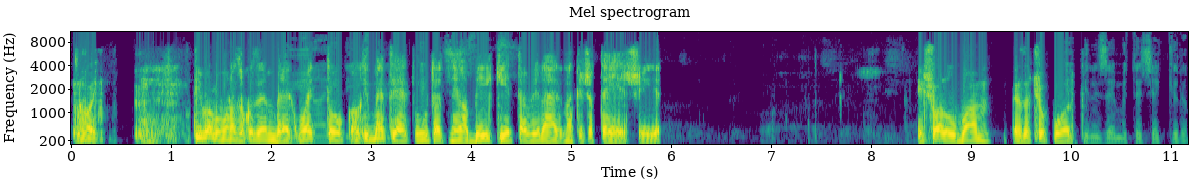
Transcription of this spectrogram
hogy ti valóban azok az emberek vagytok, akik meg tudják mutatni a békét a világnak és a teljességet. És valóban ez a csoport Hepinize müteşekkirim.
